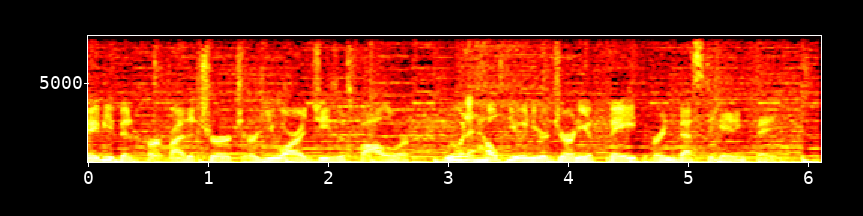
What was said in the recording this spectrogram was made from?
maybe you've been hurt by the church, or you are a Jesus follower, we want to help you in your journey of faith or investigating faith.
